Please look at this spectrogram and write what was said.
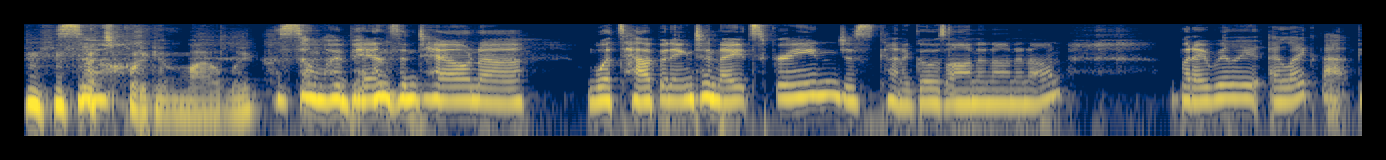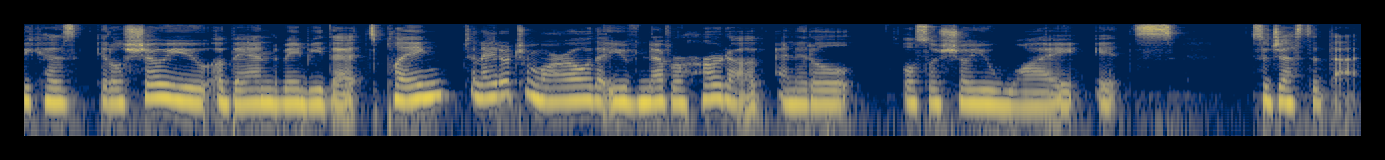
So, That's putting it mildly. so my bands in town, uh, what's happening tonight screen just kind of goes on and on and on. But I really I like that because it'll show you a band maybe that's playing tonight or tomorrow that you've never heard of, and it'll also show you why it's suggested that.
